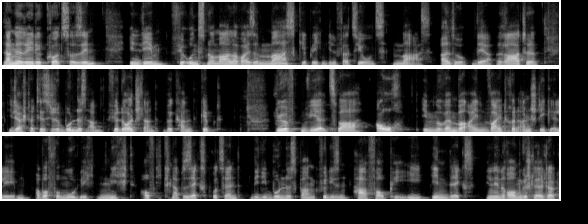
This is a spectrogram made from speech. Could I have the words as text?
Lange Rede, kurzer Sinn. In dem für uns normalerweise maßgeblichen Inflationsmaß, also der Rate, die das Statistische Bundesamt für Deutschland bekannt gibt, dürften wir zwar auch im November einen weiteren Anstieg erleben, aber vermutlich nicht auf die knapp 6 Prozent, die die Bundesbank für diesen HVPI-Index in den Raum gestellt hat,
